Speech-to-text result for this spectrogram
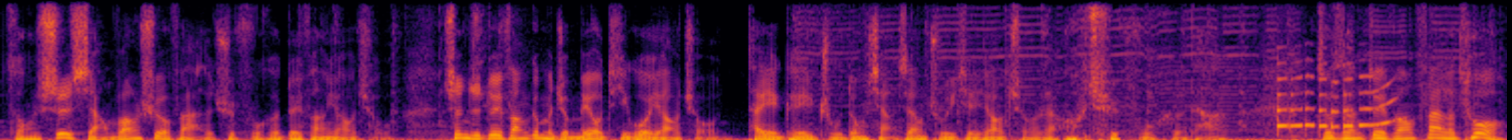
总是想方设法的去符合对方要求，甚至对方根本就没有提过要求，他也可以主动想象出一些要求，然后去符合他。就算对方犯了错。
